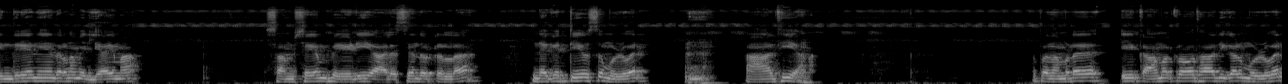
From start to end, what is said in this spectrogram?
ഇന്ദ്രിയ നിയന്ത്രണം ഇല്ലായ്മ സംശയം പേടി ആലസ്യം തൊട്ടുള്ള നെഗറ്റീവ്സ് മുഴുവൻ ആധിയാണ്. അപ്പോൾ നമ്മുടെ ഈ കാമക്രോധാദികൾ മുഴുവൻ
